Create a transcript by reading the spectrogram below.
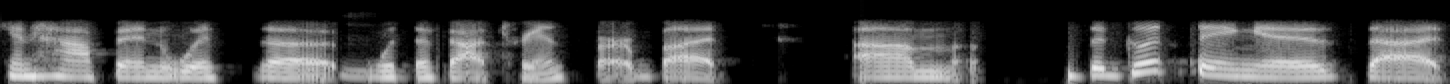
can happen with the mm-hmm. with the fat transfer. But um, the good thing is that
